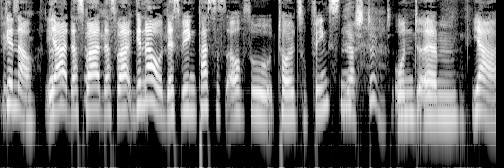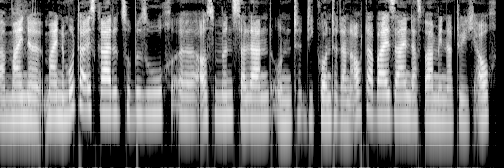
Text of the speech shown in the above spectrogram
Genau. Pfingsten. Ja, das war, das war, genau, deswegen passt es auch so toll zu Pfingsten. Ja, stimmt. Und ähm, ja, meine, meine Mutter ist gerade zu Besuch äh, aus dem Münsterland und die konnte dann auch dabei sein. Das war mir natürlich auch,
